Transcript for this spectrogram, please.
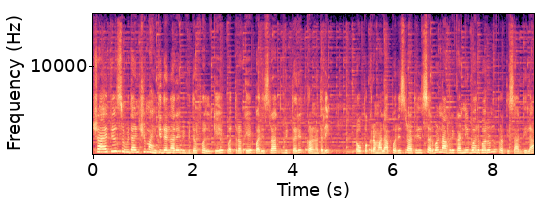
शाळेतील सुविधांची माहिती देणारे विविध फलके पत्रके परिसरात वितरित करण्यात आली. या उपक्रमाला परिसरातील सर्व नागरिकांनी भरभरून प्रतिसाद दिला.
